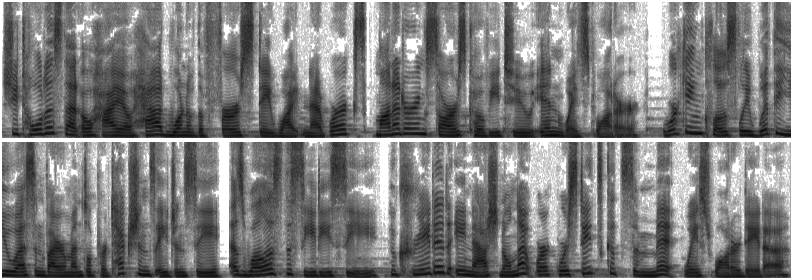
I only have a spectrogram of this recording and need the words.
She told us that Ohio had one of the first statewide networks monitoring SARS CoV 2 in wastewater, working closely with the U.S. Environmental Protections Agency as well as the CDC, who created a national network where states could submit wastewater data.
